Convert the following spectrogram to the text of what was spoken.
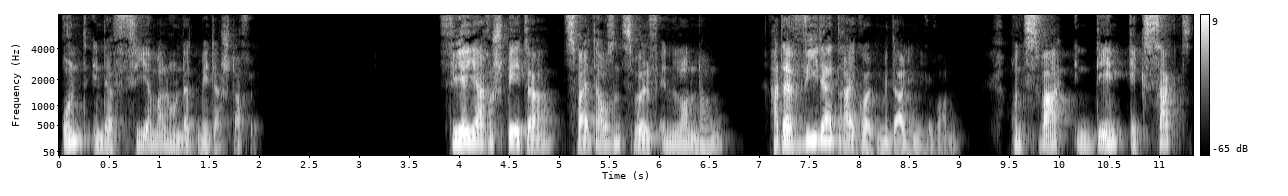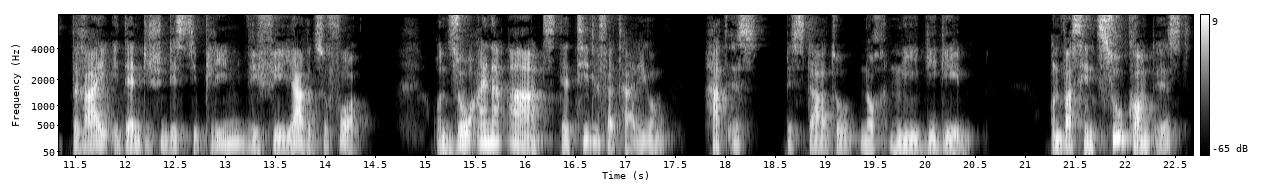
und in der 4x100 Meter Staffel. Vier Jahre später, 2012 in London, hat er wieder drei Goldmedaillen gewonnen. Und zwar in den exakt drei identischen Disziplinen wie vier Jahre zuvor. Und so eine Art der Titelverteidigung hat es bis dato noch nie gegeben. Und was hinzukommt ist,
